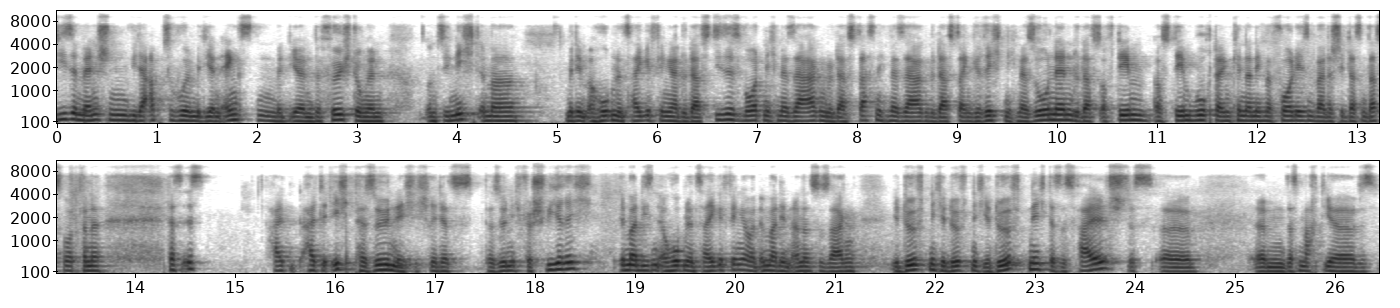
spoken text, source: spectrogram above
diese Menschen wieder abzuholen mit ihren Ängsten, mit ihren Befürchtungen und sie nicht immer mit dem erhobenen Zeigefinger, du darfst dieses Wort nicht mehr sagen, du darfst das nicht mehr sagen, du darfst dein Gericht nicht mehr so nennen, du darfst auf dem, aus dem Buch deinen Kindern nicht mehr vorlesen, weil da steht das und das Wort drin. Das ist halt, halte ich persönlich, ich rede jetzt persönlich für schwierig, immer diesen erhobenen Zeigefinger und immer den anderen zu sagen, ihr dürft nicht, ihr dürft nicht, ihr dürft nicht, das ist falsch, das, äh, ähm, das, macht ihr, das,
